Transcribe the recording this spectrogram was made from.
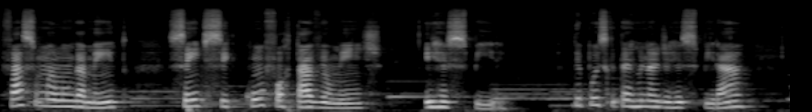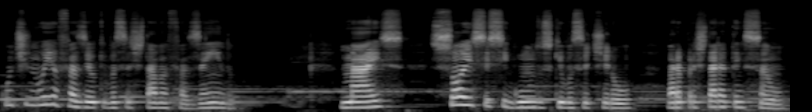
Faça um alongamento Sente-se confortavelmente e respire. Depois que terminar de respirar, continue a fazer o que você estava fazendo, mas só esses segundos que você tirou para prestar atenção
